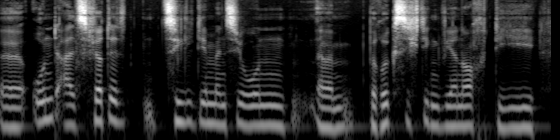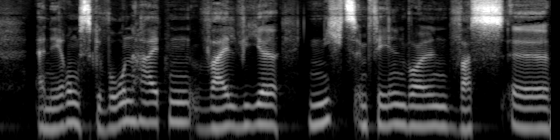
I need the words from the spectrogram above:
Äh, und als vierte Zieldimension ähm, berücksichtigen wir noch die Ernährungsgewohnheiten, weil wir nichts empfehlen wollen, was äh,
